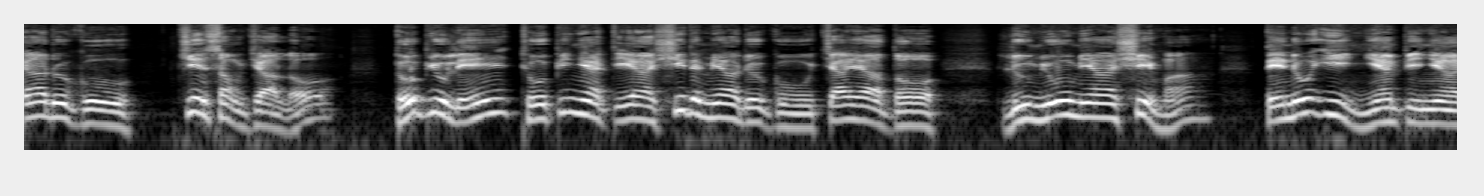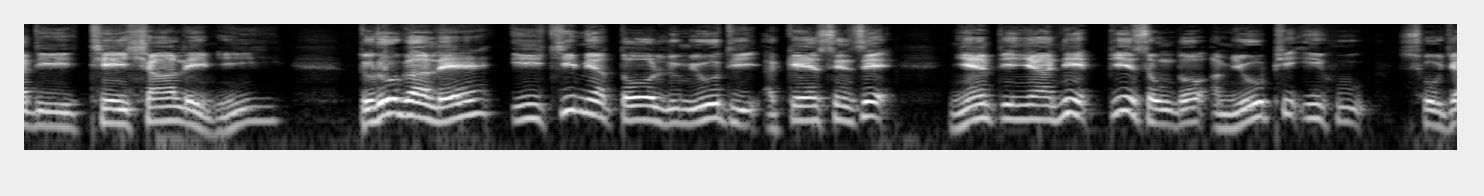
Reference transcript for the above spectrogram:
ရားတို့ကိုကျင့်ဆောင်ကြလော့တို့ပြုလင်ထိုပညာတရားရှိသည်များတို့ကိုကြားရသော လူမျိုးများရှေ့မှသင်တို့၏ဉာဏ်ပညာသည် ထင်ရှားလိမ့်မည်သူတို့ကလည်းဤကြီးမြတ်သောလူမျိုးသည်အကယ်စင်စစ်ဉာဏ်ပညာနှင့်ပြည့်စုံသော အမျိုးဖြစ်၏ဟု ဆိုကြ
